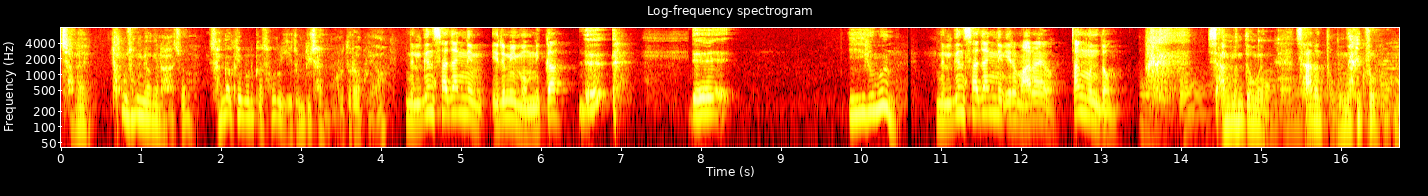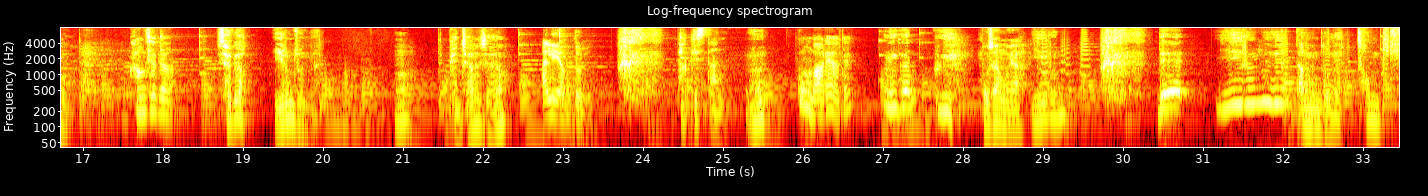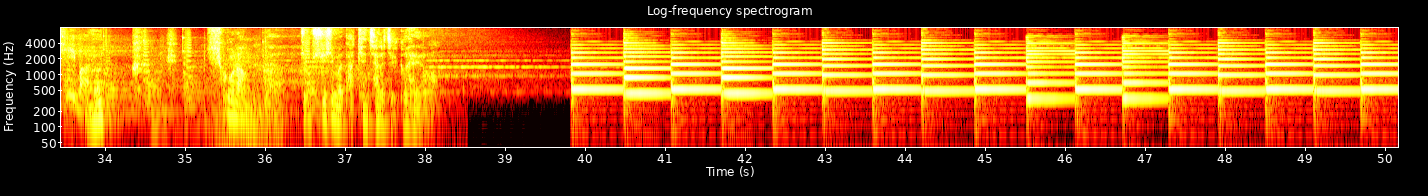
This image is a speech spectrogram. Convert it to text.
이참에 통성명이나 하죠. 생각해보니까 서로 이름도 잘 모르더라고요. 늙은 사장님 이름이 뭡니까? 내 이름은 늙은 사장님 이름 알아요. 쌍문동. 쌍문동은 사는 동네고 강새벽 새벽 이름 좋네. 어? 괜찮으세요? 알리 압둘. 파키스탄. 어? 꼭 말해야 돼? 그러니까 그게 노상우야. 이름 내 이름이 쌍문동의 성기. 어? 피곤한가? 좀 쉬시면 다 괜찮아질 거예요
